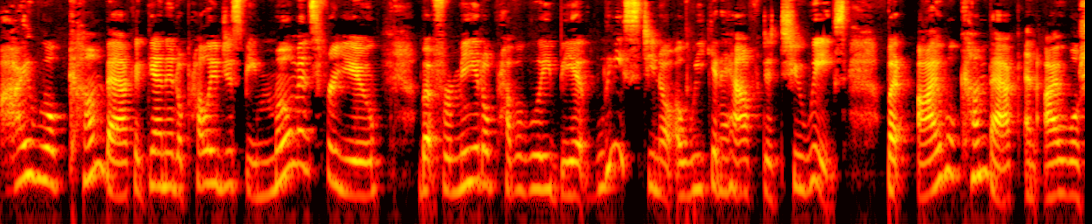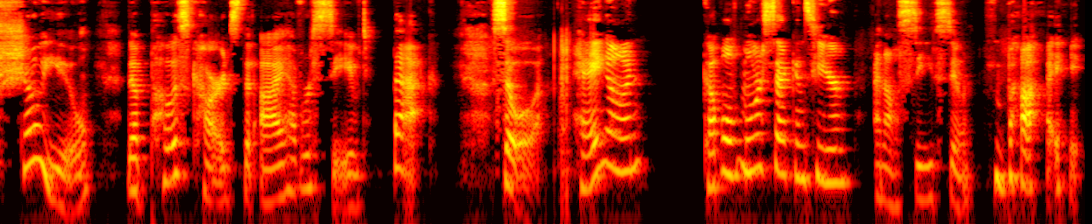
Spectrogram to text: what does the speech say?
I will come back. Again, it'll probably just be moments for you, but for me, it'll probably be at least, you know, a week and a half to two weeks. But I will come back and I will show you the postcards that I have received back. So hang on, couple more seconds here, and I'll see you soon. Bye.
